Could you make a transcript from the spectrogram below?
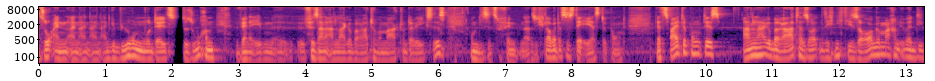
so ein, ein, ein, ein Gebührenmodell zu suchen, wenn er eben äh, für seine Anlageberatung im Markt unterwegs ist, um diese zu finden. Also ich glaube, das ist der erste Punkt. Der zweite Punkt ist, Anlageberater sollten sich nicht die Sorge machen über die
